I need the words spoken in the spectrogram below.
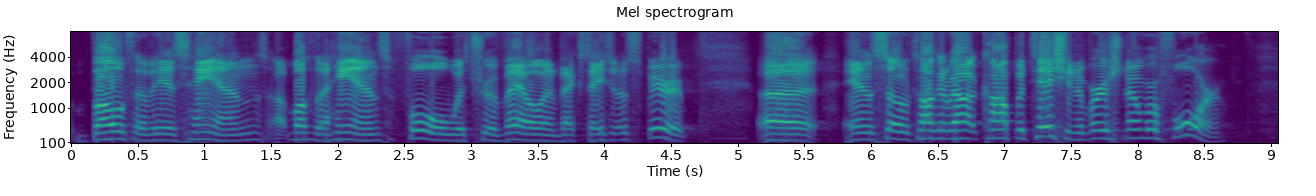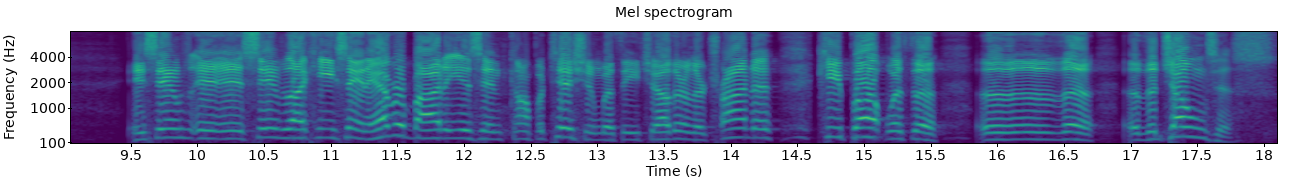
both of his hands, uh, both of the hands full with travail and vexation of spirit. Uh, and so, talking about competition in verse number four, it seems it seems like he's saying everybody is in competition with each other, and they're trying to keep up with the uh, the the Joneses.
